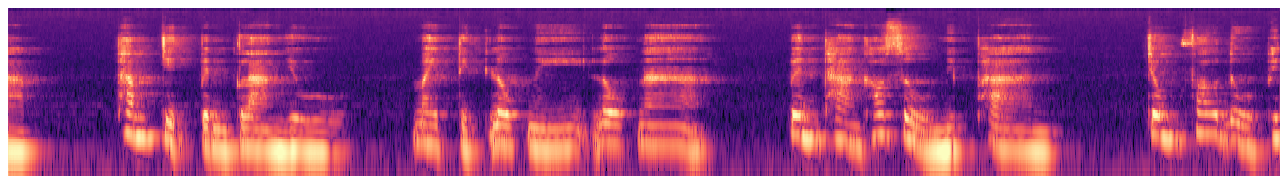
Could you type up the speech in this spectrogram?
าปทำจิตเป็นกลางอยู่ ไม่ติดโลกนี้โลกหน้า เป็นทางเข้าสู่นิพพาน จงเฝ้าดูพิ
